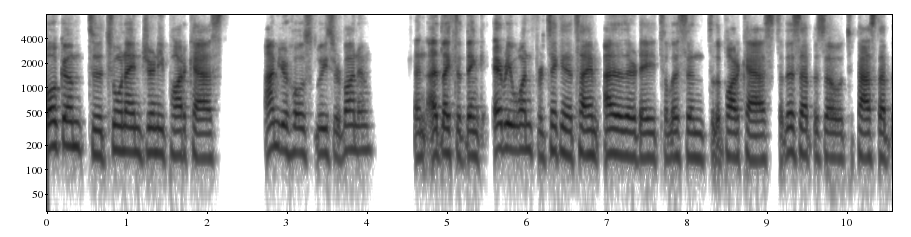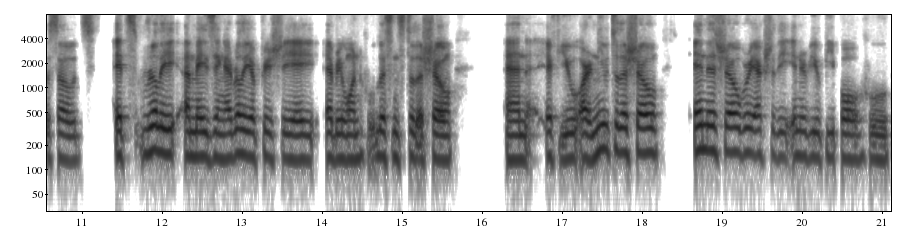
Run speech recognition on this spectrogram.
Welcome to the 209 Journey podcast. I'm your host, Luis Urbano, and I'd like to thank everyone for taking the time out of their day to listen to the podcast, to this episode, to past episodes. It's really amazing. I really appreciate everyone who listens to the show. And if you are new to the show, in this show, we actually interview people who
